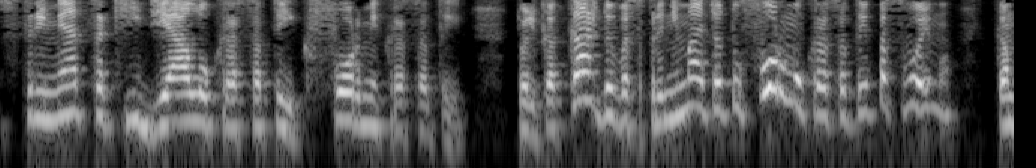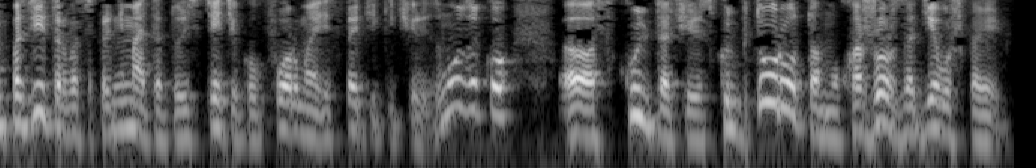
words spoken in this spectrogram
стремятся к идеалу красоты, к форме красоты. Только каждый воспринимает эту форму красоты по-своему. Композитор воспринимает эту эстетику, форму эстетики через музыку, э, скульптор через скульптуру, там ухажер за девушкой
